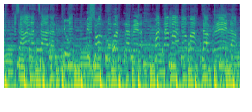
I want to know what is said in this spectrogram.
miaina tsaratsara ny teo. Misompovatona matamana martabela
